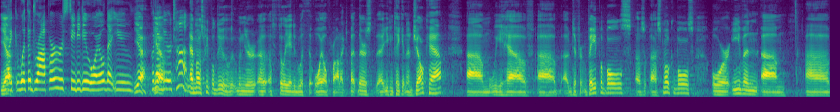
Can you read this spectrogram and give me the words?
Yeah. like with a dropper or CBD oil that you yeah, put yeah. under your tongue. And most people do when you're uh, affiliated with the oil product. But there's uh, you can take it in a gel cap. Um, we have uh, uh, different vapables, uh, uh, smokables, or even um, uh,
